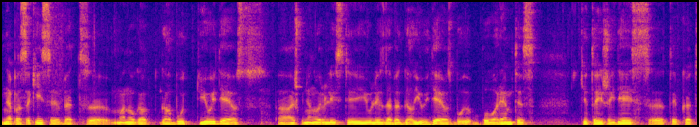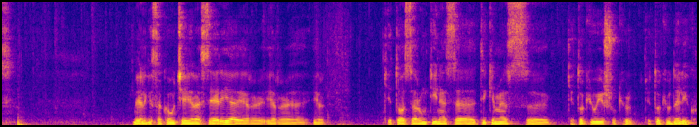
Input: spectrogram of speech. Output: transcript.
nepasakysi, bet manau gal, galbūt jų idėjos, aišku, nenoriu lysti į jų lizdą, bet gal jų idėjos buvo remtis kitais žaidėjais, taip kad vėlgi sakau, čia yra serija ir, ir, ir kitose rungtynėse tikimės kitokių iššūkių ir kitokių dalykų.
